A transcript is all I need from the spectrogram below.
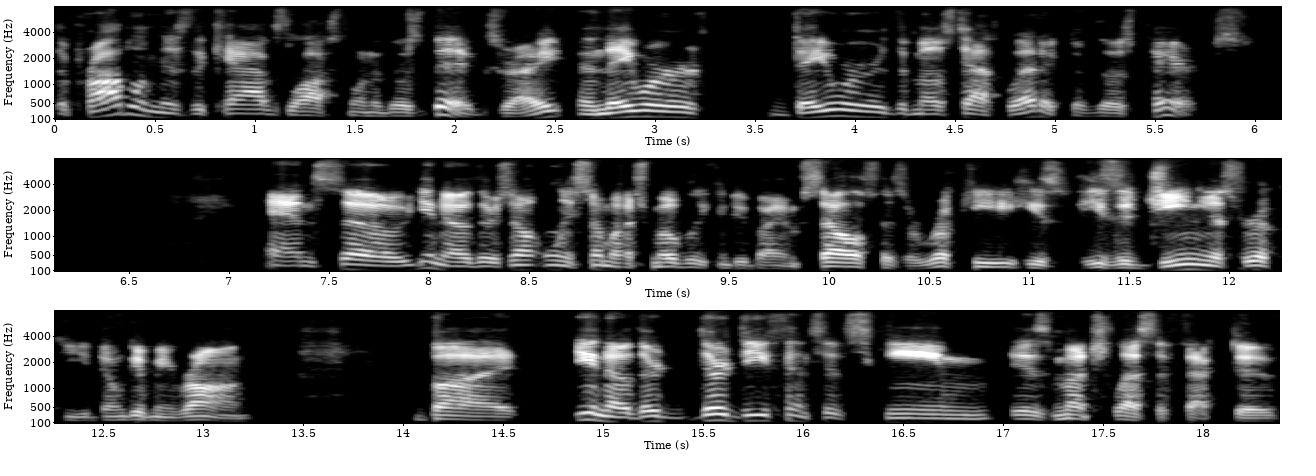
the problem is the Cavs lost one of those bigs, right? And they were they were the most athletic of those pairs. And so, you know, there's only so much Mobley can do by himself as a rookie. He's he's a genius rookie, don't get me wrong. But, you know, their their defensive scheme is much less effective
